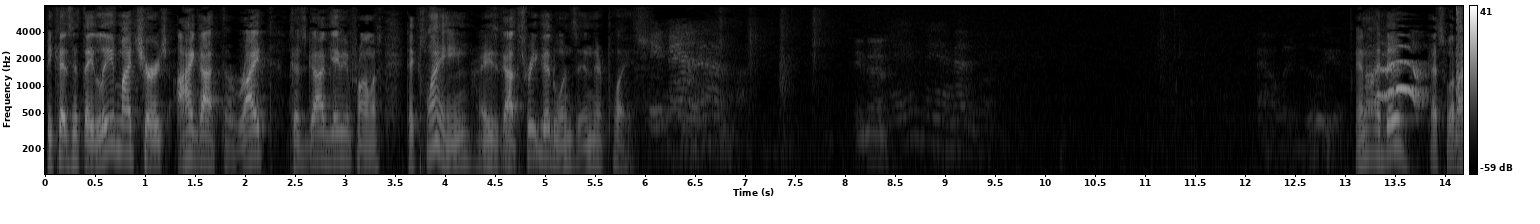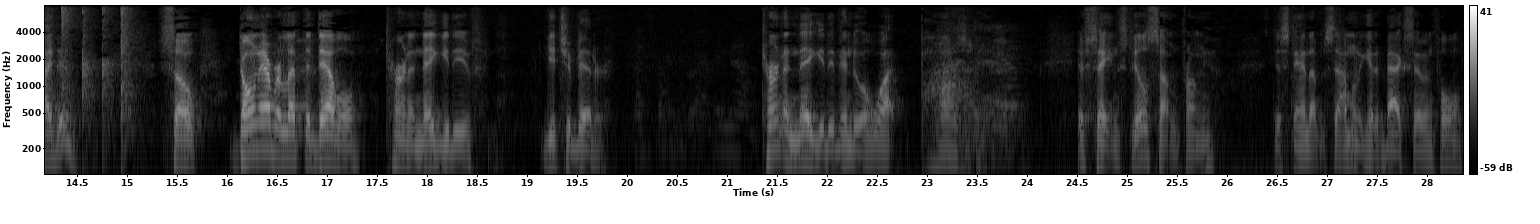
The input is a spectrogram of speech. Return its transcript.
Because if they leave my church, I got the right, because God gave me a promise, to claim, He's got three good ones in their place. Amen. Amen. And I do. That's what I do. So don't ever let the devil turn a negative, get you bitter. Turn a negative into a what? Positive. If Satan steals something from you, just stand up and say, I'm going to get it back sevenfold.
